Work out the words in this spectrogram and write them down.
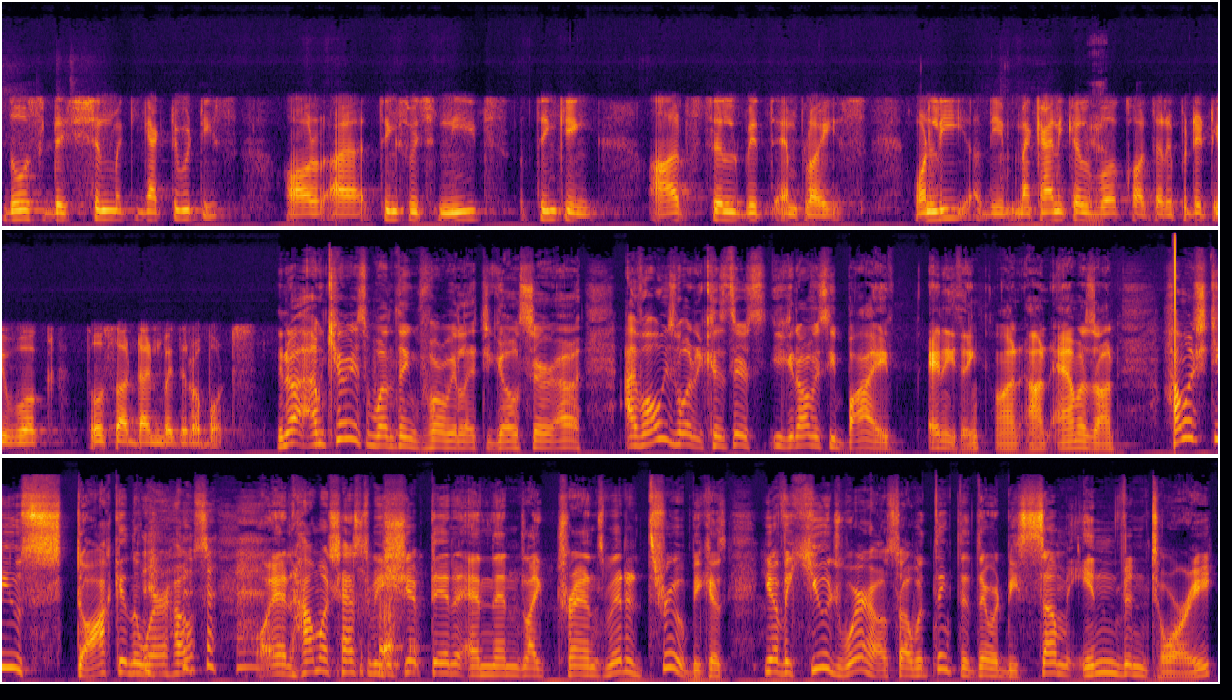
Those decision-making activities or uh, things which needs thinking are still with employees. Only the mechanical work or the repetitive work, those are done by the robots. You know, I'm curious one thing before we let you go, sir. Uh, I've always wondered because there's you can obviously buy anything on, on Amazon. How much do you stock in the warehouse, and how much has to be shipped in and then like transmitted through? Because you have a huge warehouse, so I would think that there would be some inventory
